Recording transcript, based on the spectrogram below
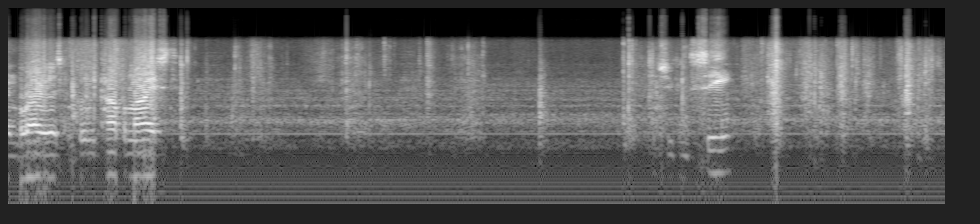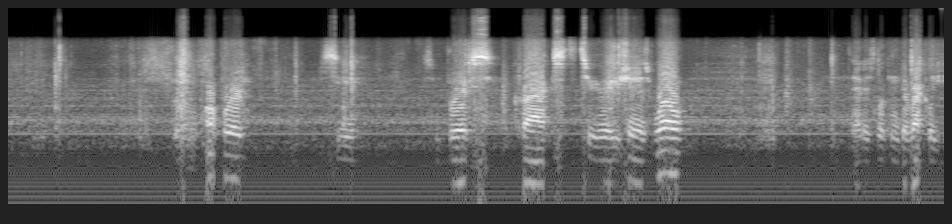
Thimble area is completely compromised. As you can see, upward, see some bricks, cracks, deterioration as well. That is looking directly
